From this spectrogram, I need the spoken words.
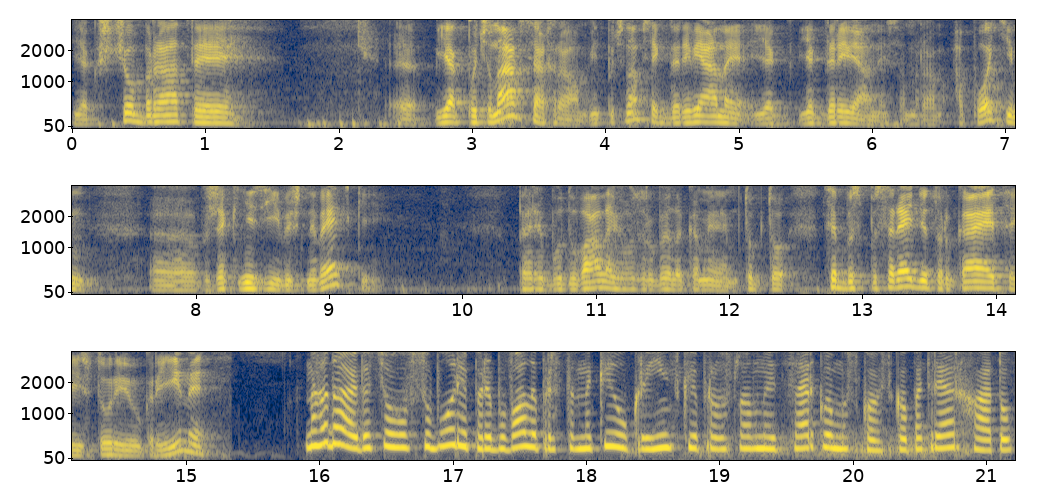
Якщо брати, як починався храм, він починався як дерев'яний, як, як дерев'яний сам храм, а потім е, вже князі Вишневецький перебудували його, зробили кам'яним. Тобто це безпосередньо торкається історії України. Нагадаю, до цього в соборі перебували представники Української православної церкви Московського патріархату.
